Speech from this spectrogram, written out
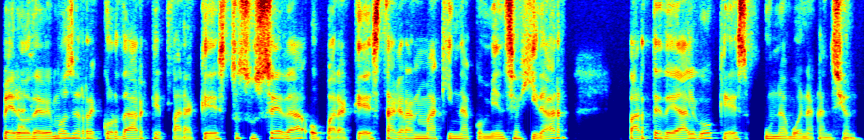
pero debemos de recordar que para que esto suceda o para que esta gran máquina comience a girar, parte de algo que es una buena canción.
